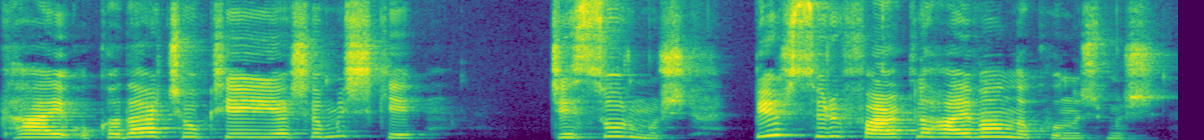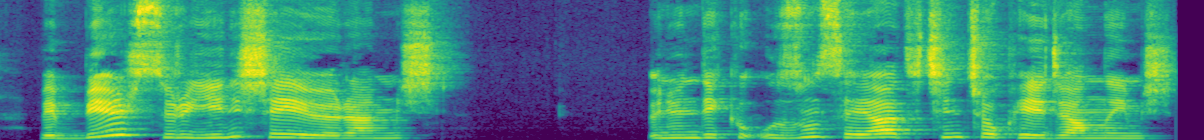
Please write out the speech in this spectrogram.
Kay o kadar çok şeyi yaşamış ki cesurmuş, bir sürü farklı hayvanla konuşmuş ve bir sürü yeni şey öğrenmiş. Önündeki uzun seyahat için çok heyecanlıymış.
